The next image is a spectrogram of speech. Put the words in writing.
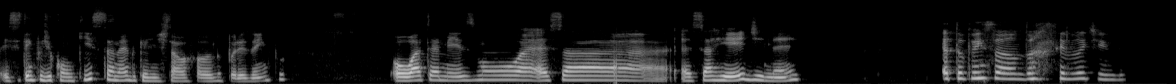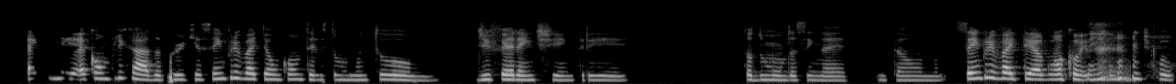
esse tempo de conquista, né? Do que a gente estava falando, por exemplo. Ou até mesmo essa, essa rede, né? Eu tô pensando, refletindo. É é complicado, porque sempre vai ter um contexto muito diferente entre todo mundo, assim, né? Então, sempre vai ter alguma coisa. Tipo,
